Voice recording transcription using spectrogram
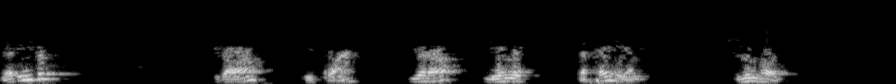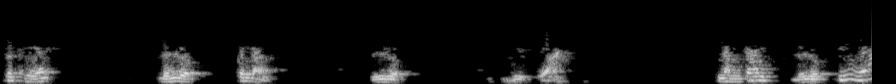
để ý thức. Rõ thì quả, do đó địa ngục là thể hiện luân hồi, thực hiện định luật công bằng. Định luật hiệu quả, nằm trong định luật tiến hóa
